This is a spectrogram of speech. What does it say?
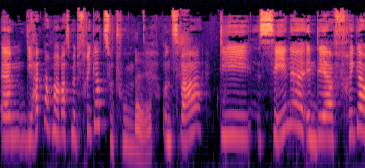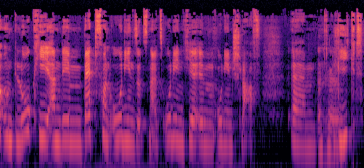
ähm, die hat noch mal was mit Frigga zu tun. Oh. Und zwar die Szene, in der Frigga und Loki an dem Bett von Odin sitzen, als Odin hier im Odin-Schlaf ähm, mhm. liegt.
